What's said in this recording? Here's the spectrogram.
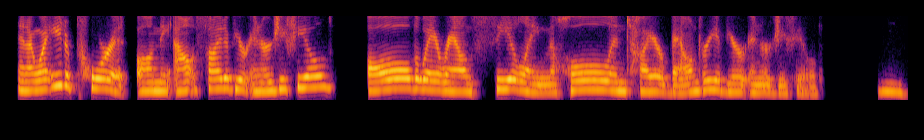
And I want you to pour it on the outside of your energy field, all the way around, sealing the whole entire boundary of your energy field. Mm.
